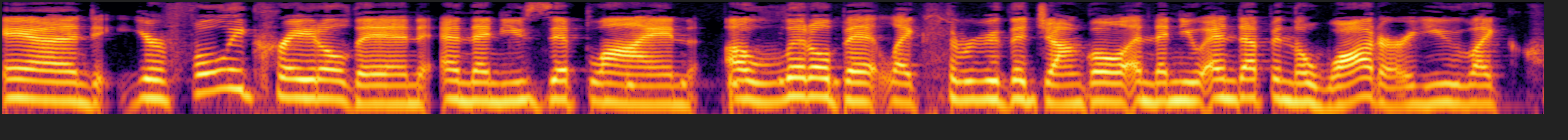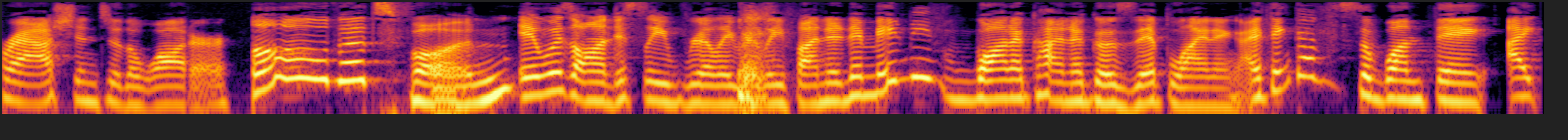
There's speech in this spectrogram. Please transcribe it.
and you're fully cradled in and then you zip line a little bit like through the jungle and then you end up in the water you like crash into the water Oh, that's fun. it was honestly really really fun and it made me want to kind of go zip lining i think that's the one thing i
